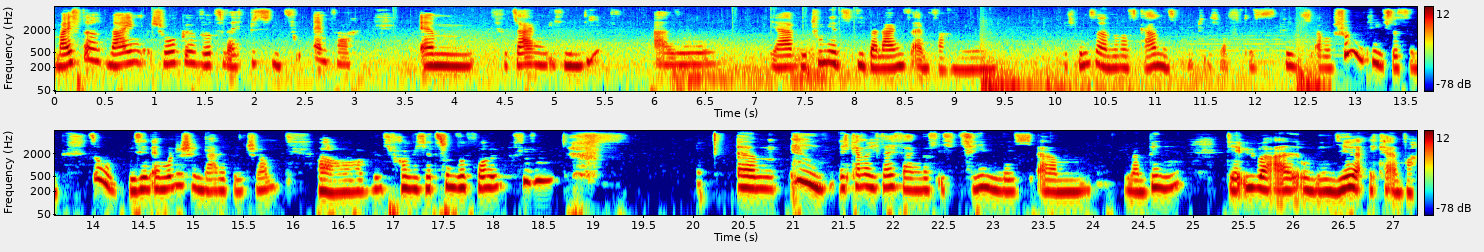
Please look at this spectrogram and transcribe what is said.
Meister, nein, Schurke wird vielleicht ein bisschen zu einfach. Ähm, ich würde sagen, ich nehme die. Also, ja, wir tun jetzt die Balance einfach nehmen. Ich bin zwar an sowas gar nicht gut. Ich hoffe, das kriege ich, aber schon kriege ich das hin. So, wir sehen einen wunderschönen Ladebildschirm. Oh, ich freue mich jetzt schon so voll. ähm, ich kann euch gleich sagen, dass ich ziemlich ähm, jemand bin, der überall und in jeder Ecke einfach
